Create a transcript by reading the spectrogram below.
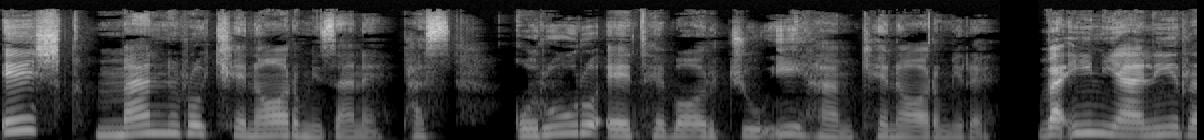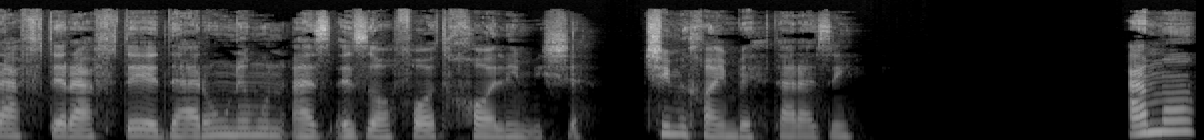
عشق من رو کنار می‌زنه پس غرور و اعتبار جویی هم کنار میره و این یعنی رفته رفته درونمون از اضافات خالی میشه. چی می‌خوایم بهتر از این؟ اما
